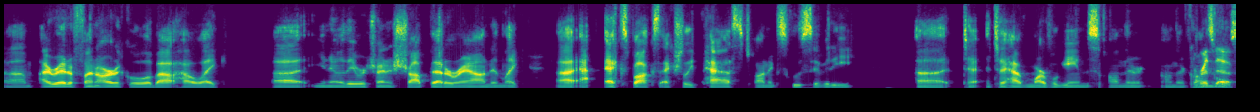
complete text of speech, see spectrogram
Um, I read a fun article about how like uh, you know they were trying to shop that around and like uh, Xbox actually passed on exclusivity uh, to to have Marvel games on their on their consoles. I read that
